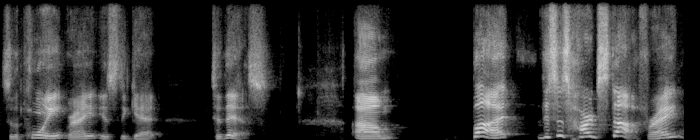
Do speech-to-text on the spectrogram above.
So the point, right, is to get to this. Um, but this is hard stuff, right?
